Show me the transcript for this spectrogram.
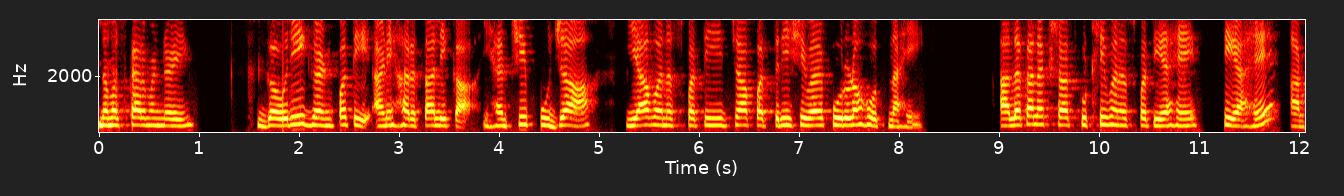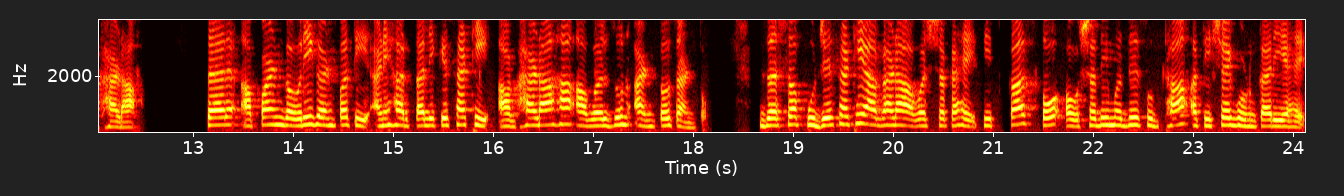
नमस्कार मंडळी. गौरी गणपती आणि हरतालिका ह्याची पूजा या वनस्पतीच्या पत्रीशिवाय पूर्ण होत नाही. आलं का लक्षात कुठली वनस्पती आहे? ती आहे आघाडा. तर आपण गौरी गणपती आणि हरतालिकेसाठी आघाडा हा आवर्जून आणतोच आणतो. जसं पूजेसाठी आघाडा आवश्यक आहे तितकाच तो औषधीमध्ये सुद्धा अतिशय गुणकारी आहे.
